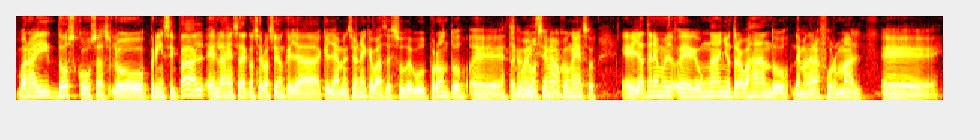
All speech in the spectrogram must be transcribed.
Bueno, hay dos cosas. Lo principal es la agencia de conservación que ya, que ya mencioné, que va a hacer su debut pronto. Eh, estoy muy emocionado con eso. Eh, ya tenemos eh, un año trabajando de manera formal eh,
